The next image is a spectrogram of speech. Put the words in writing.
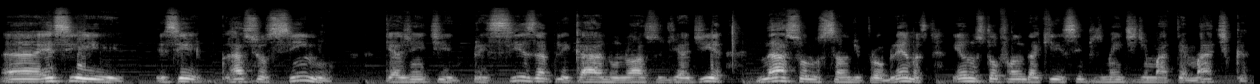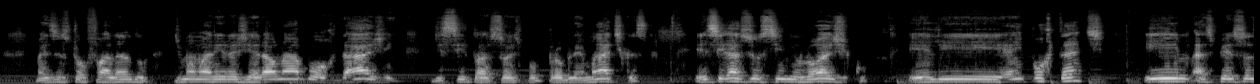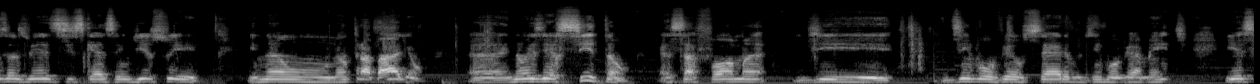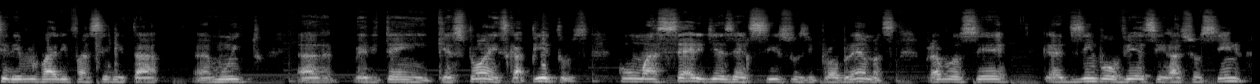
Uh, esse, esse raciocínio que a gente precisa aplicar no nosso dia a dia na solução de problemas. Eu não estou falando aqui simplesmente de matemática, mas estou falando de uma maneira geral na abordagem de situações problemáticas. Esse raciocínio lógico, ele é importante e as pessoas às vezes se esquecem disso e, e não, não trabalham, uh, não exercitam essa forma de desenvolver o cérebro, desenvolver a mente, e esse livro vai lhe facilitar uh, muito. Uh, ele tem questões, capítulos, com uma série de exercícios e problemas para você uh, desenvolver esse raciocínio,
